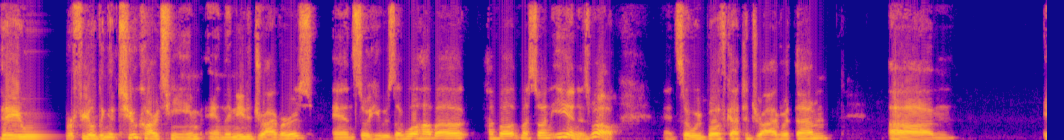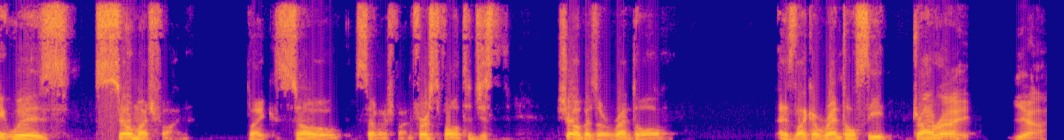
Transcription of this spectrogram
They were fielding a two car team and they needed drivers, and so he was like, "Well, how about how about my son Ian as well?" And so we both got to drive with them. Um, it was so much fun like so so much fun. First of all, to just show up as a rental, as like a rental seat driver, right? Yeah.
